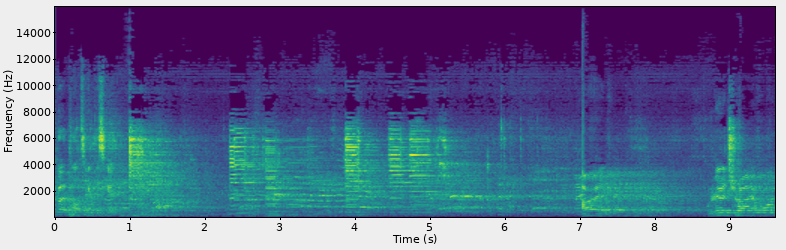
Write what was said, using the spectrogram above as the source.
Go ahead, Paul, take this guy. All right, we're gonna try one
